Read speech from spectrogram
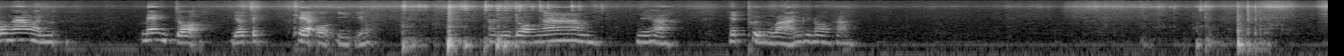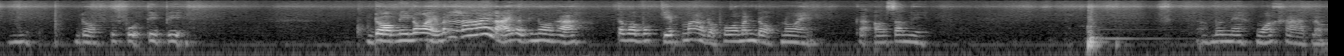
บ่งามเหมือนแม่งเจาะ เดี๋ยวจะแค่ออกอีกอยู่อันนี้ดอกงามนี่ค่ะ เห็ดผึ่งหวานพี่น้องค่ะดอกปุปุติปิ ดอกน้อยๆมันหลายหลายค่ะพี่น้องค่ะ แต่ว่าบ่เก็บมากหรอกเพราะว่ามันดอกน้อย ก็เอาซ้ำนี่ บิ่งเนี่ยหัวขาดแล้ว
